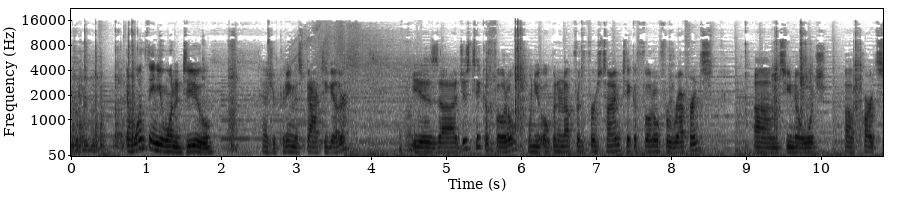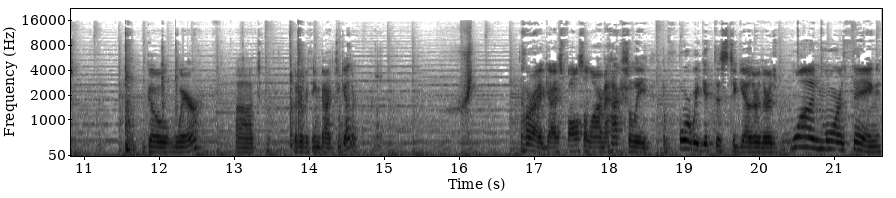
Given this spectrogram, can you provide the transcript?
And one thing you want to do as you're putting this back together is uh, just take a photo. When you open it up for the first time. Take a photo for reference um, so you know which uh, parts go where uh, to put everything back together. Alright guys, false alarm. Actually, before we get this together, there's one more thing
